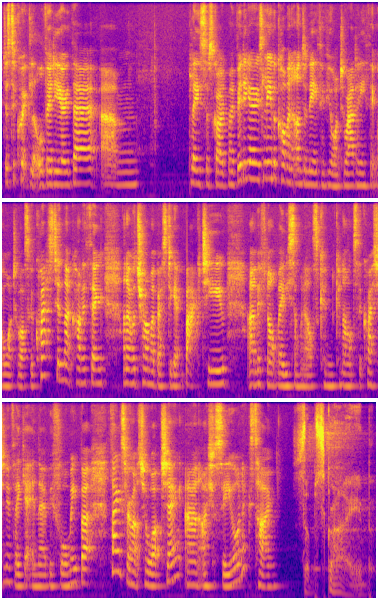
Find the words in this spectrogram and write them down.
just a quick little video there. Um, please subscribe to my videos, leave a comment underneath if you want to add anything or want to ask a question, that kind of thing, and I will try my best to get back to you. Um, if not, maybe someone else can, can answer the question if they get in there before me. But thanks very much for watching, and I shall see you all next time. Subscribe.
